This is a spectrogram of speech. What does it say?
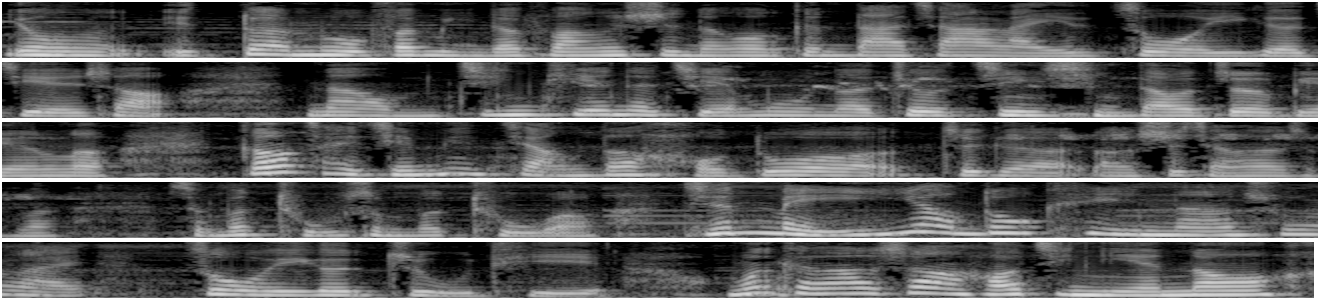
用一段落分明的方式，能够跟大家来做一个介绍。那我们今天的节目呢，就进行到这边了。刚才前面讲的好多，这个老师讲到什么什么图什么图啊，其实每一样都可以拿出来作为一个主题，我们可能要上好几年哦。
